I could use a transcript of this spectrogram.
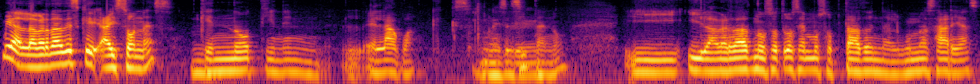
Mira, la verdad es que hay zonas mm. que no tienen el agua necesita, ¿no? Y, la verdad nosotros hemos optado en algunas áreas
